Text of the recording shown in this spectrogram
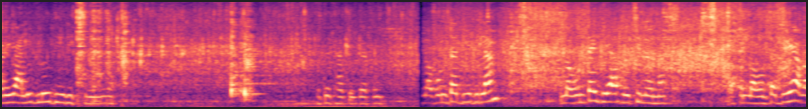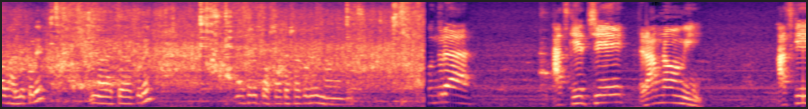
আর এই আলুগুলোও দিয়ে দিচ্ছি বন্ধুরা হতে থাকুক এখন। লবণটা দিয়ে দিলাম। লবণটাই দেওয়া হয়েছিল না। তখন লবণটা দিয়ে আবার ভালো করে নাড়াচাড়া করে করে কষা কষা করে নামাবো। বন্ধুরা, আজকে হচ্ছে রামনবমী। আজকে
